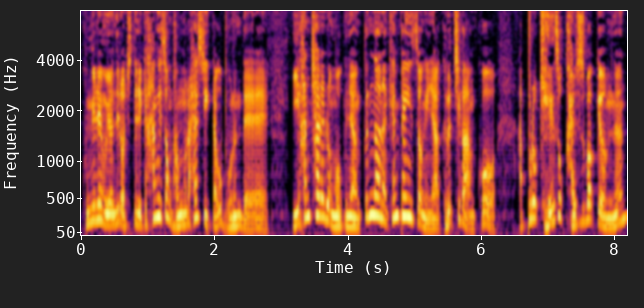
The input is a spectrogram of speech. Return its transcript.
국민의힘 의원들이 어쨌든 이렇게 항의성 방문을 할 수 있다고 보는데 이 한 차례로 뭐 그냥 끝나는 캠페인성이냐 그렇지가 않고 앞으로 계속 갈 수밖에 없는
